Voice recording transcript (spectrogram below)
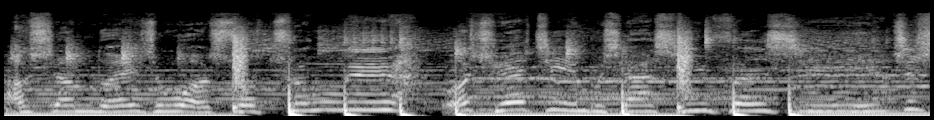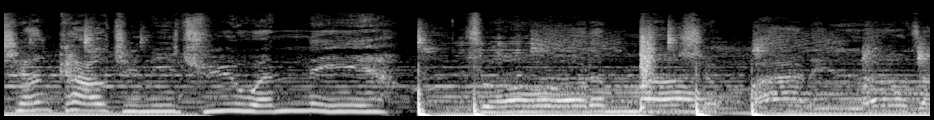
好像对着我说唇语，我却静不下心分析，只想靠近你去吻你。做我的猫，想把你搂在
